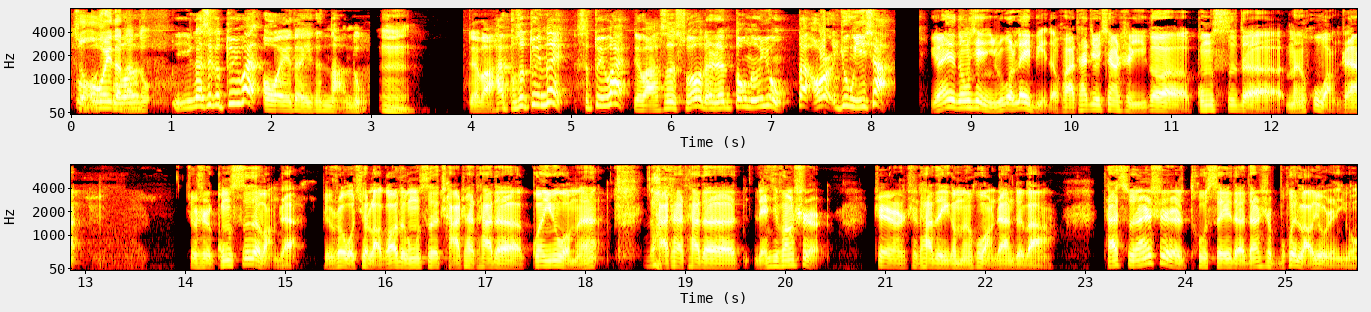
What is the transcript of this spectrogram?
做 OA 的难度，应该是个对外 OA 的一个难度，嗯，对吧？还不是对内，是对外，对吧？是所有的人都能用，但偶尔用一下。原来的东西，你如果类比的话，它就像是一个公司的门户网站，就是公司的网站。比如说，我去老高的公司查查他的关于我们，查查他的联系方式，这样是他的一个门户网站，对吧？它虽然是 to C 的，但是不会老有人用。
